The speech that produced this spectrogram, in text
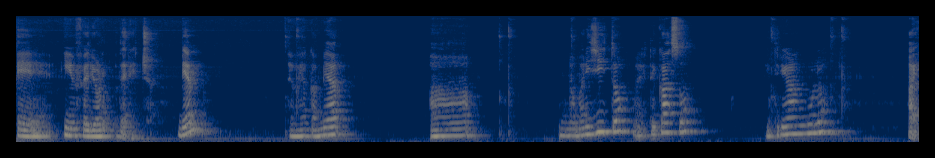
eh, inferior derecho. Bien voy a cambiar a un amarillito, en este caso, mi triángulo, ahí.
